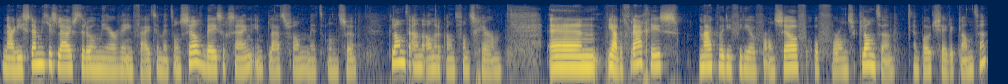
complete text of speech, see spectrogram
naar die stemmetjes luisteren, hoe meer we in feite met onszelf bezig zijn in plaats van met onze klanten aan de andere kant van het scherm. En ja, de vraag is, maken we die video voor onszelf of voor onze klanten? en potentiële klanten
